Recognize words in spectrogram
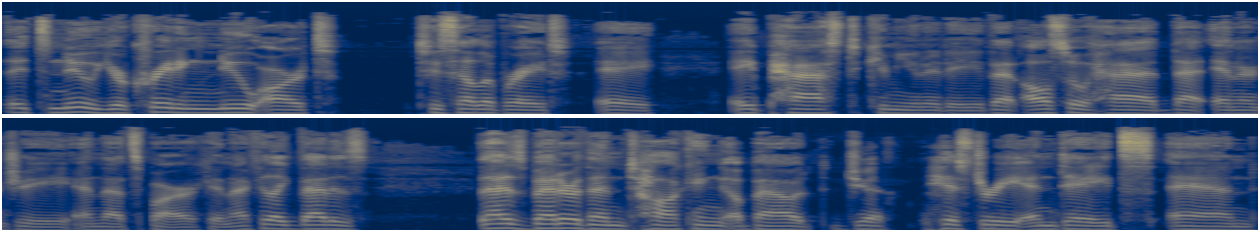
it's new. You're creating new art to celebrate a a past community that also had that energy and that spark. And I feel like that is that is better than talking about just history and dates and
